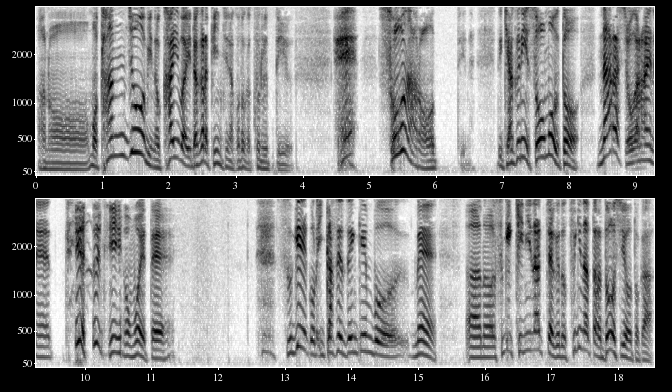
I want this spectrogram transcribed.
あのー、もう誕生日の界隈だからピンチなことが来るっていう。え？そうなの？っていうね。で、逆にそう思うと、ならしょうがないねっていうふうに思えて、すげえこのイカせ全剣棒ね、あの、すげえ気になっちゃうけど、次になったらどうしようとか、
